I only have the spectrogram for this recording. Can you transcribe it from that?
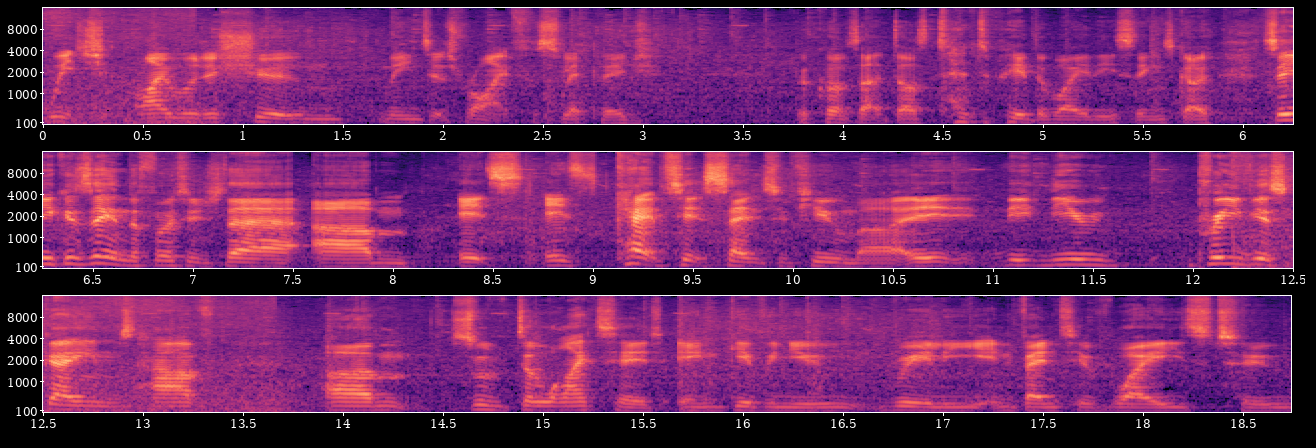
which I would assume means it's right for slippage because that does tend to be the way these things go. So you can see in the footage there, um, it's it's kept its sense of humour. It, the, the previous games have um, sort of delighted in giving you really inventive ways to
